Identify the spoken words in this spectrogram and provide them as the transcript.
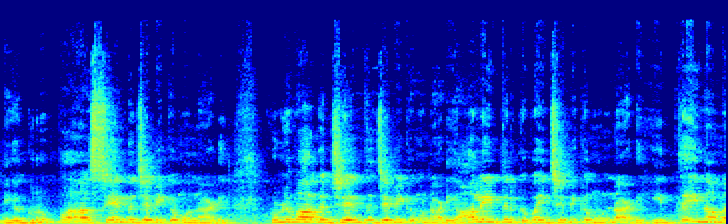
நீங்கள் குரூப்பாக சேர்ந்து ஜெபிக்க முன்னாடி குழுவாக சேர்ந்து ஜெபிக்க முன்னாடி ஆலயத்திற்கு போய் ஜெபிக்க முன்னாடி இதை நாம்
